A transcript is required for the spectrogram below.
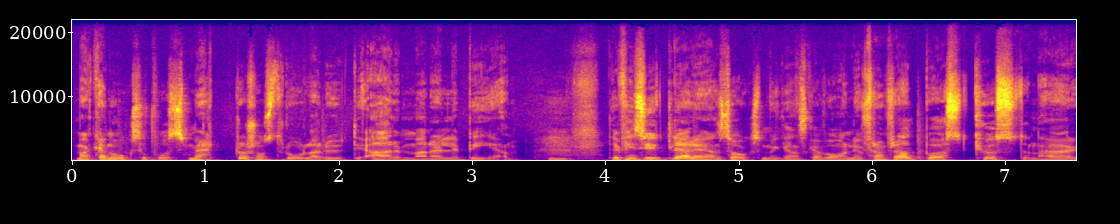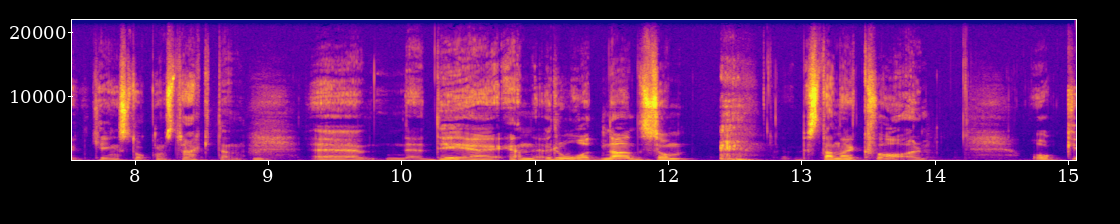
Man kan också få smärtor som strålar ut i armar eller ben. Mm. Det finns ytterligare en sak som är ganska vanlig, framförallt på östkusten här kring Stockholmstrakten. Mm. Eh, det är en rodnad som stannar kvar. Och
